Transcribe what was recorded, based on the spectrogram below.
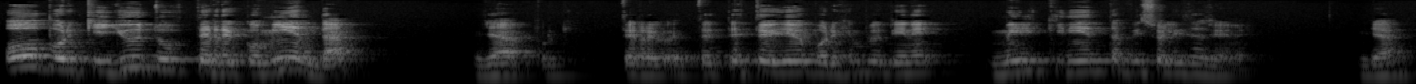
o porque YouTube te recomienda, ¿ya? Este video, por ejemplo, tiene 1500 visualizaciones, ¿ya?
